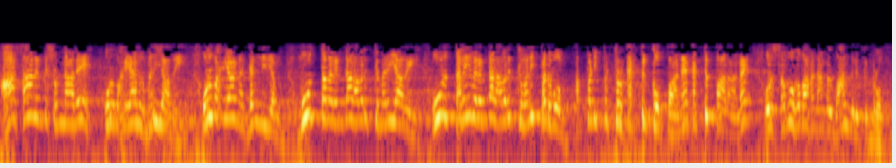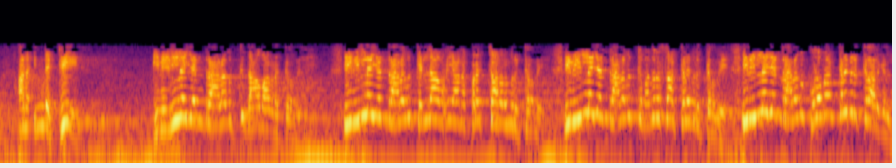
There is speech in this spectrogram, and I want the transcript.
ஆசான் என்று சொன்னாலே ஒரு வகையான மரியாதை ஒரு வகையான கண்ணியம். மூத்தவர் என்றால் அவருக்கு மரியாதை ஒரு தலைவர் என்றால் அவருக்கு வழிபடுவோம். அப்படிப்பட்ட ஒரு கட்டுக்கோப்பான கட்டுப்பாடான ஒரு சமூகமாக நாங்கள் வாழ்ந்திருக்கின்றோம். ஆனா இன்றைக்கு இது இல்லை என்ற அளவுக்கு தாவா நடக்கிறது. இது இல்லை என்ற அளவுக்கு எல்லா வகையான பிரச்சாரமும் இருக்கிறது. இது இல்லை என்ற அளவுக்கு மதரசாக்களும் இருக்கிறது. இது இல்லை என்ற அளவுக்கு குலமாக்களும் இருக்கிறார்கள்.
